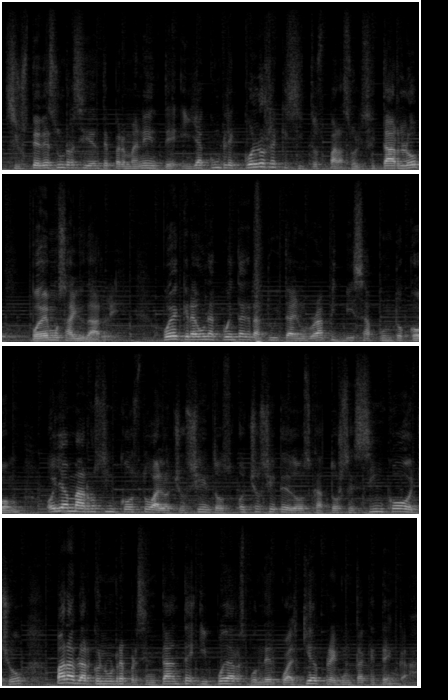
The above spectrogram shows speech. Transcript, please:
Si usted es un residente permanente y ya cumple con los requisitos para solicitarlo, podemos ayudarle. Puede crear una cuenta gratuita en rapidvisa.com o llamarnos sin costo al 800-872-1458 para hablar con un representante y pueda responder cualquier pregunta que tenga.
